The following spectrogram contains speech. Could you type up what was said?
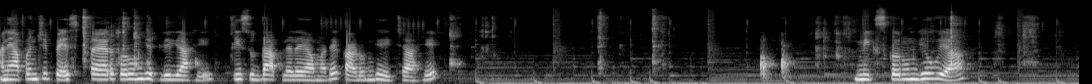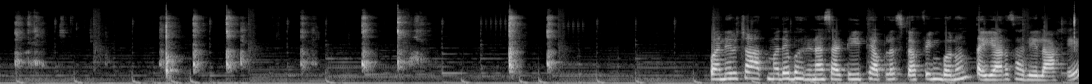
आणि आपण जी पेस्ट तयार करून घेतलेली आहे ती सुद्धा आपल्याला यामध्ये काढून घ्यायची आहे. मिक्स करून घेऊया. पनीरच्या आतमध्ये भरण्यासाठी इथे आपलं स्टफिंग बनून तयार झालेलं आहे.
